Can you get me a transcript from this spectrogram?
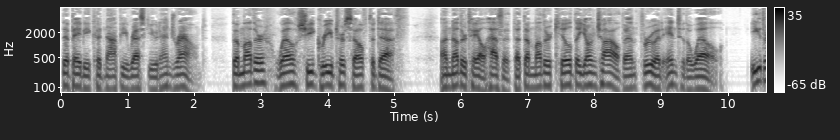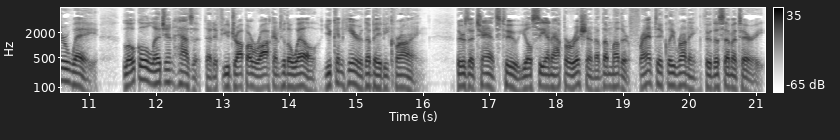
The baby could not be rescued and drowned. The mother, well, she grieved herself to death. Another tale has it that the mother killed the young child and threw it into the well. Either way, local legend has it that if you drop a rock into the well, you can hear the baby crying. There's a chance, too, you'll see an apparition of the mother frantically running through the cemetery.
